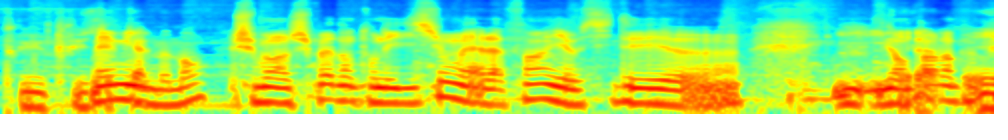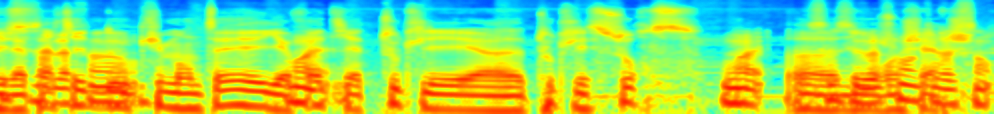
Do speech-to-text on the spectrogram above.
plus, plus Même il- calmement. Je sais, pas, je sais pas dans ton édition, mais à la fin, il y a aussi des. euh, il, il en Il a- parle un peu il plus à la partie fin. documentée, il y a, en Ouais. fait, il y a toutes les, euh, toutes les sources. Ouais, euh, ça c'est vachement recherche. intéressant.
